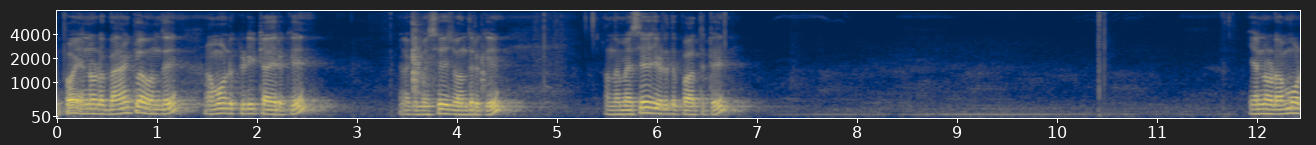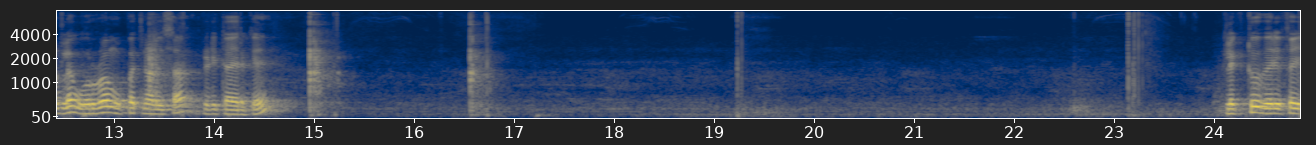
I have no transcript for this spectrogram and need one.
இப்போ என்னோடய பேங்க்கில் வந்து அமௌண்ட் கிரெடிட் ஆகிருக்கு எனக்கு மெசேஜ் வந்திருக்கு. அந்த மெசேஜ் எடுத்து பார்த்துட்டு என்னோடய அமௌண்ட்டில் ஒரு ரூபா முப்பத்தி நாலு பைசா கிரெடிட் ஆகிருக்கு கிளிக் டு வெரிஃபை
